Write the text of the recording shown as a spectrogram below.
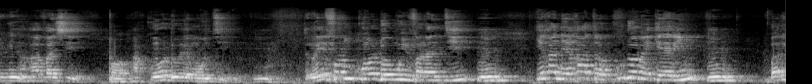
mhm. a avancer a kuŋo do le m'o ti mhm. réforme kuŋo do muŋ fana ti i ka ne i k'a tara ku do be kɛri mhm. bari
